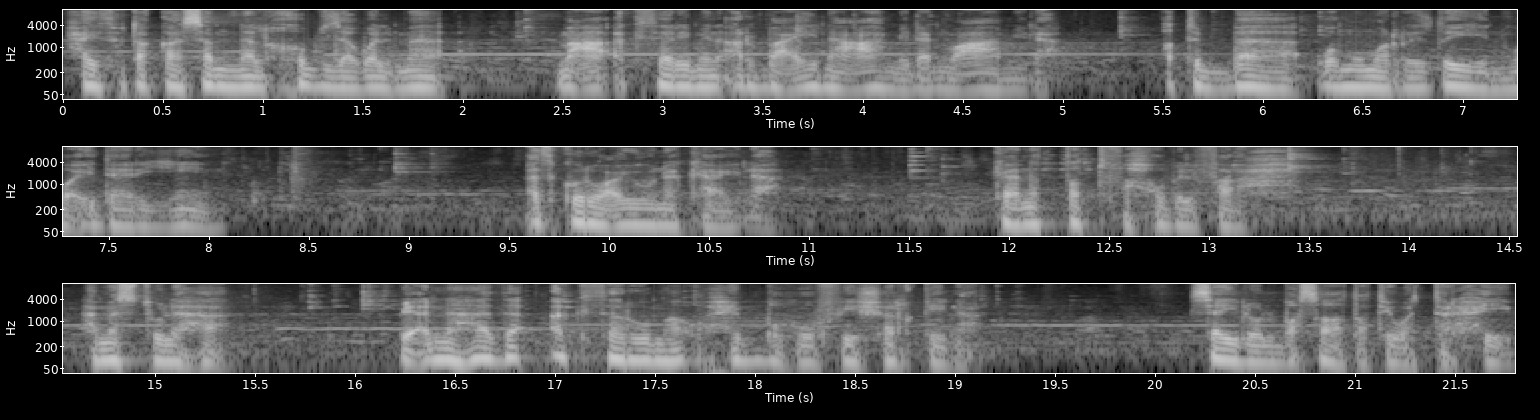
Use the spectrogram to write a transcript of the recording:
حيث تقاسمنا الخبز والماء مع أكثر من أربعين عاملا وعاملة أطباء وممرضين وإداريين. أذكر عيون كايلا كانت تطفح بالفرح. همست لها بأن هذا أكثر ما أحبه في شرقنا. سيل البساطة والترحيب.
